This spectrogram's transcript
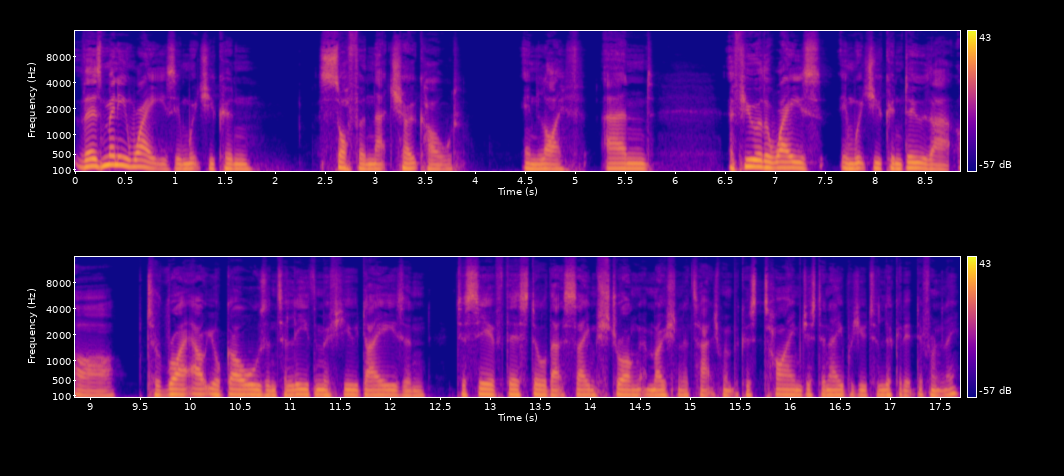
there's many ways in which you can soften that chokehold in life. And a few of the ways in which you can do that are to write out your goals and to leave them a few days and to see if there's still that same strong emotional attachment because time just enables you to look at it differently.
